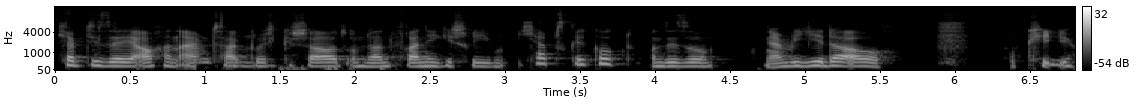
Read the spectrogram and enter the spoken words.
Ich habe die Serie auch an einem Tag Mhm. durchgeschaut und dann Franny geschrieben: „Ich habe es geguckt.“ Und sie so: „Ja, wie jeder auch.“ Okay.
